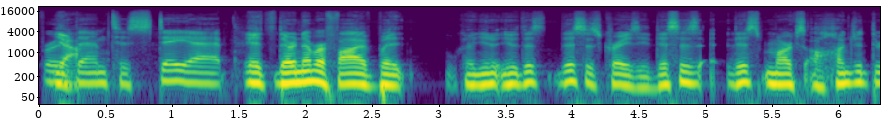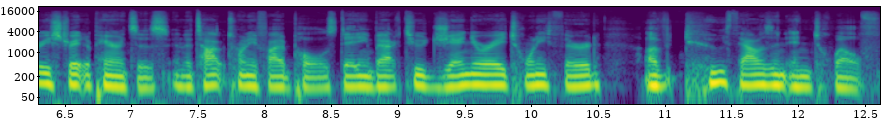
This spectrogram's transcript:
for Yeah. them to stay at. it's they're number five, but. You know, this this is crazy. This is this marks 103 straight appearances in the top 25 polls dating back to January 23rd of 2012.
